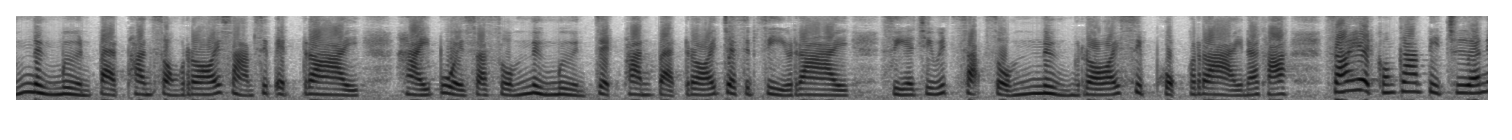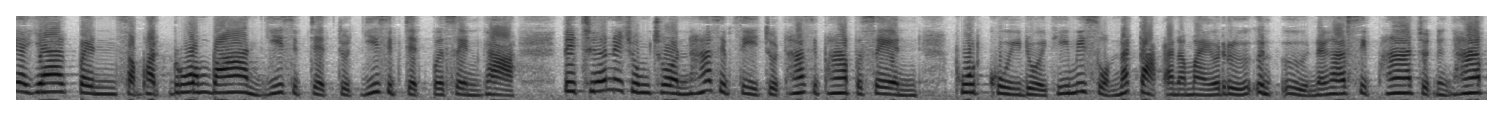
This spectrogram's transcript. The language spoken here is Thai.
18,231 ราย หายป่วยสะสม 17,874 ราย เสียชีวิตสะสม 116 รายนะคะ สาเหตุของการติดเชื้อเนี่ยแยกเป็นสัมผัสร่วมบ้าน 27.27%ค่ะ ติดเชื้อในชุมชน 54.55%พูดคุยโดยที่ไม่สวมหน้ากากอนามัยหรืออื่นๆนะคะ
